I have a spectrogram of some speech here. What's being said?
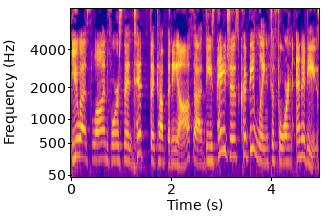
U.S. law enforcement tipped the company off that these pages could be linked to foreign entities.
